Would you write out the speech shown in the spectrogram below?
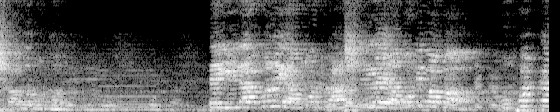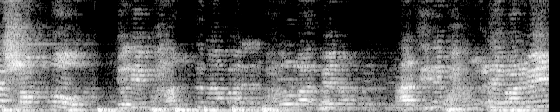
সাধন করে এমন না আর যিনি ভাঙতে পারবেন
